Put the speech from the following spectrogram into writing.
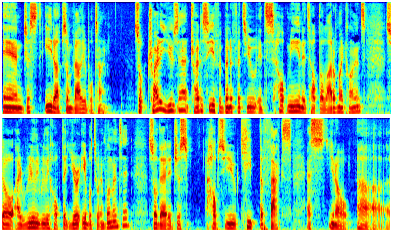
and just eat up some valuable time. So try to use that, try to see if it benefits you. It's helped me and it's helped a lot of my clients. So I really, really hope that you're able to implement it so that it just helps you keep the facts as you know uh,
